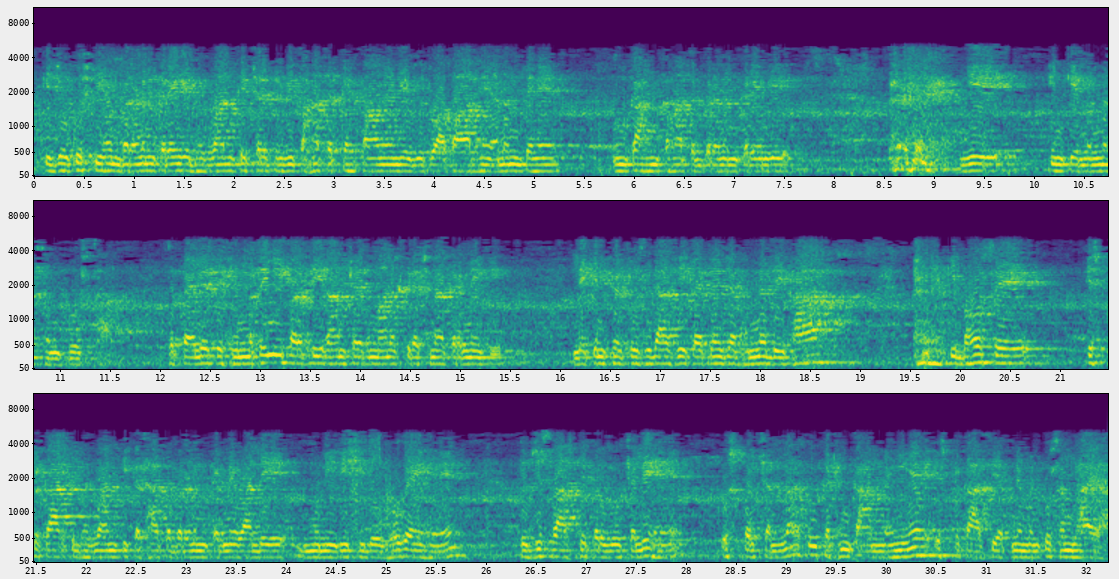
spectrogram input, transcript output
कि जो कुछ भी हम वर्णन करेंगे, भगवान के चरित्र भी कहाँ तक कह पाएँगे? वो तो अपार हैं, अनंत हैं, उनका हम कहाँ तक वर्णन करेंगे? ये इनके मन में संकोच था। तो पहले तो हिम्मत ही नहीं पड़ती रामचरित मानस की रचना करने की। लेकिन फिर तुलसीदास जी कहते हैं, जब हमने देखा कि बहुत से इस प्रकार के भगवान की कथा का वर्णन करने वाले मुनि ऋषि लोग हो गए हैं तो जिस रास्ते पर वो चले हैं उस पर चलना कोई कठिन काम नहीं है। इस प्रकार से अपने मन को समझाया।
